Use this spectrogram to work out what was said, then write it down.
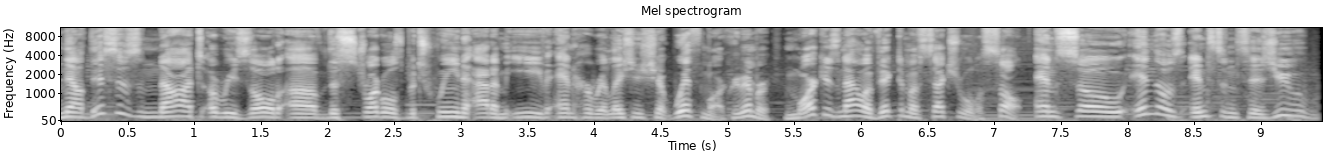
Now, this is not a result of the struggles between Atom Eve and her relationship with Mark. Remember, Mark is now a victim of sexual assault, and so in those instances, you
